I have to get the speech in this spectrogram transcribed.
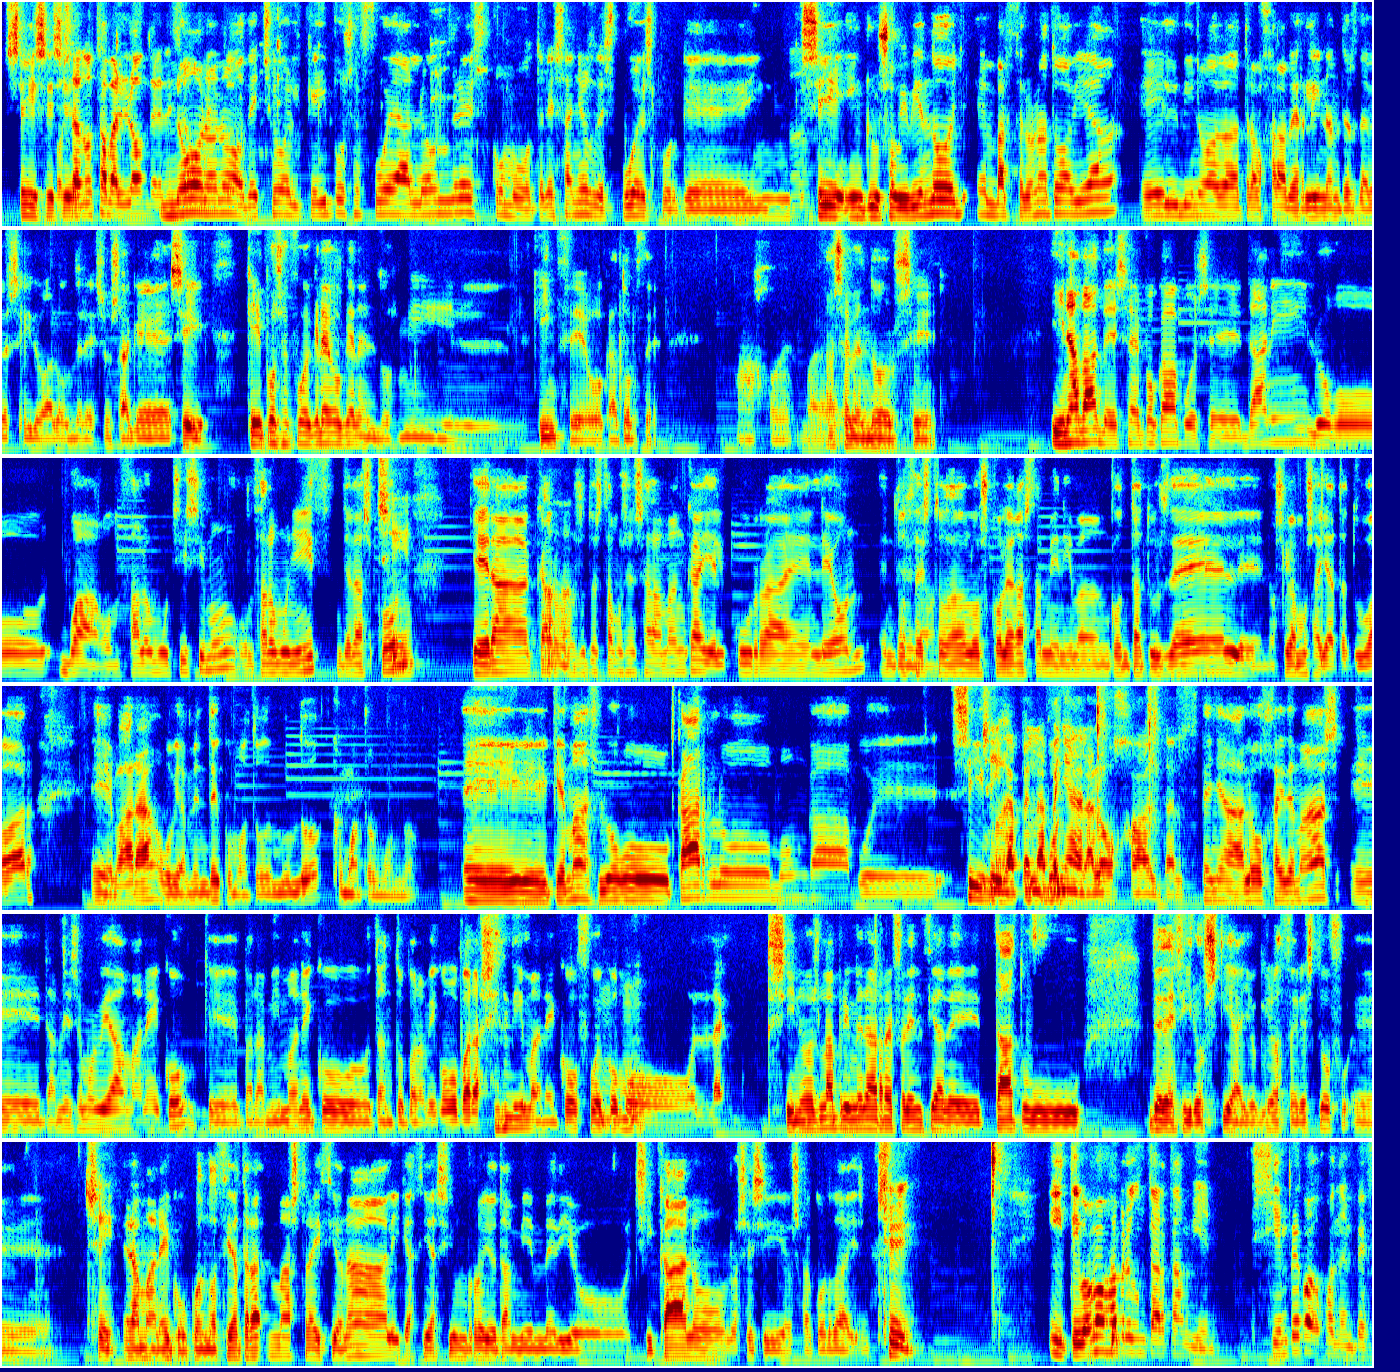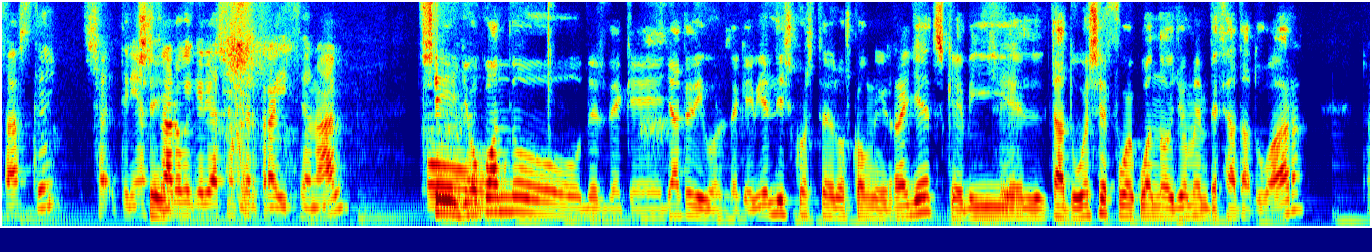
Sí, sí, O sí. sea, no estaba en Londres. en ese No, no, no. De hecho, el Keipo se fue a Londres como tres años después, porque in- Ah. sí, incluso viviendo en Barcelona todavía, él vino a trabajar a Berlín antes de haberse ido a Londres. O sea que sí, Keipo se fue creo que en el 2015 o 14 Ah, joder, vale. a vale. Seven Doors, sí. Y nada, de esa época, pues eh, Dani, luego buah, Gonzalo muchísimo, Gonzalo Muñiz de las Sport, Sí. Que era, claro, Ajá. nosotros estamos en Salamanca y él curra en León, entonces todos los colegas también iban con tatus de él, eh, nos íbamos allá a tatuar, eh, Vara, obviamente, como a todo el mundo. Como a todo el mundo. Eh, ¿Qué más? Luego Carlo, Monga, pues sí, Sí, la, la peña de la loja y tal. Peña de Aloja y demás. Eh, también se me olvidaba Maneco, que para mí Maneco, tanto para mí como para Cindy, Maneco fue como, la- si no es la primera referencia de tatu, de decir, hostia, yo quiero hacer esto, eh, Sí. era Maneco, cuando hacía tra- más tradicional y que hacía así un rollo también medio chicano, no sé si os acordáis. Sí. Y te íbamos a preguntar también, ¿siempre cu- cuando empezaste, tenías Sí. claro que querías hacer tradicional? Sí, O- yo cuando, desde que, ya te digo, desde que vi el disco este de los Cogni Reyes, que vi Sí. el tatu ese, fue cuando yo me empecé a tatuar.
